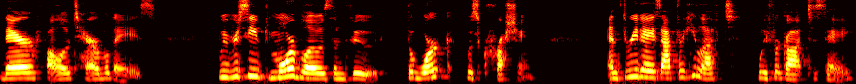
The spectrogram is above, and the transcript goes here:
There followed terrible days. We received more blows than food. The work was crushing. And three days after he left, we forgot to say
